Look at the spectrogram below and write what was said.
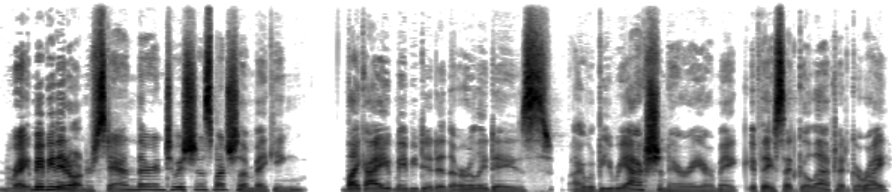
right? Maybe they don't understand their intuition as much. So they're making, like I maybe did in the early days, I would be reactionary or make, if they said go left, I'd go right.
